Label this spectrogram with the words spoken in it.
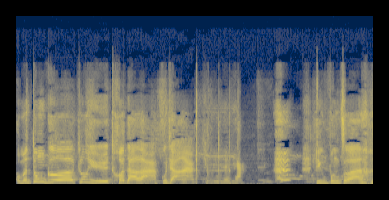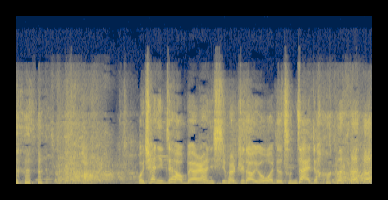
我们东哥终于脱单了，鼓掌啊！顶风作案。好，我劝你最好不要让你媳妇儿知道有我的存在就好了。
